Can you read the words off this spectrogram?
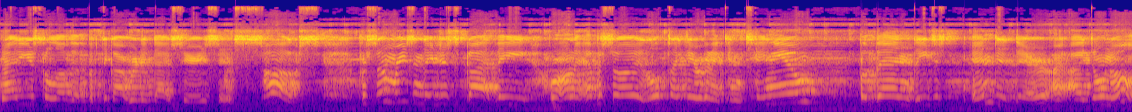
And I used to love that, but they got rid of that series. It sucks. For some reason, they just got, they were on an episode. It looked like they were going to continue, but then they just ended there. I, I don't know.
